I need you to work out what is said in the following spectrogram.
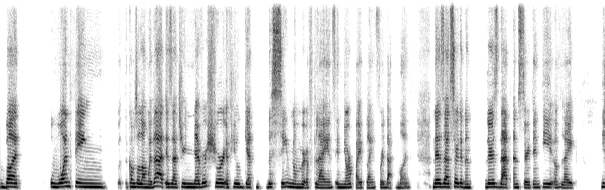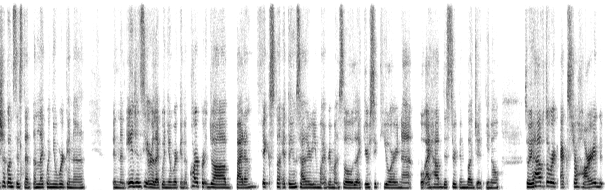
but one thing comes along with that is that you're never sure if you'll get the same number of clients in your pipeline for that month. There's that certain there's that uncertainty of like di siya consistent unlike when you work in a in an agency or like when you work in a corporate job, parang fixed na ito yung salary mo every month. So like you're secure na, oh, I have this certain budget, you know. So you have to work extra hard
